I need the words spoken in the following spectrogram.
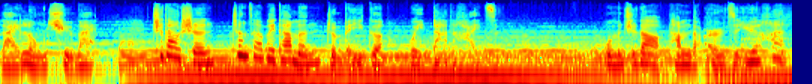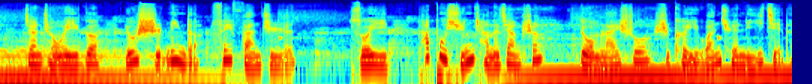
来龙去脉，知道神正在为他们准备一个伟大的孩子。我们知道他们的儿子约翰将成为一个有使命的非凡之人，所以他不寻常的降生对我们来说是可以完全理解的。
